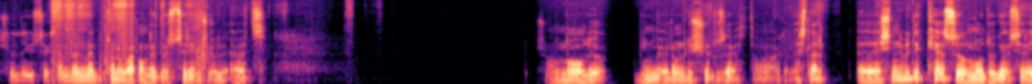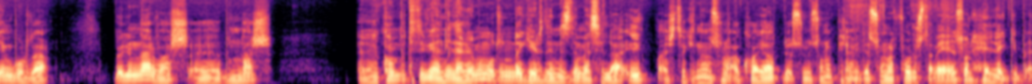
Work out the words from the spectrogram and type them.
Şöyle 180 dönme butonu var. Onu da göstereyim şöyle. Evet. Şu an ne oluyor bilmiyorum. Düşüyoruz. Evet tamam arkadaşlar. Ee, şimdi bir de casual modu göstereyim. Burada bölümler var. Ee, bunlar e, kompetitif yani ilerleme modunda girdiğinizde mesela ilk baştakinden sonra Aqua'ya atlıyorsunuz. Sonra Piramide, sonra Forest'a ve en son Helle gibi.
